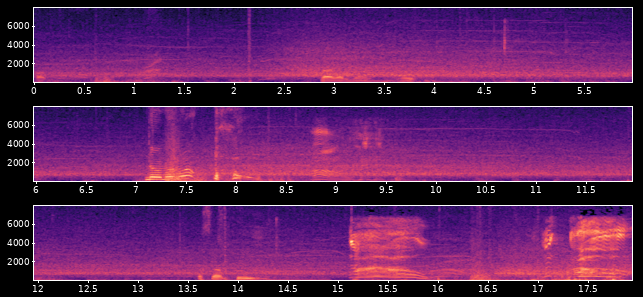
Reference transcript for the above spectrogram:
Fuck. Try that again. Nope. No, no, no. Oh, man. What's up, Pete? Oh! Oh!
